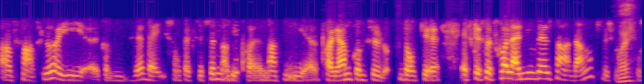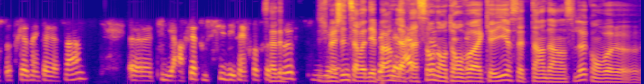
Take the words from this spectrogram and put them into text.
en ce sens-là et euh, comme je disais, ben ils sont accessibles dans des pro- dans des euh, programmes comme ceux-là. Donc euh, est-ce que ce sera la nouvelle tendance? Mais Je Ouais. trouve ça très intéressant. Euh, puis en fait aussi des infrastructures. euh, J'imagine que ça va dépendre de la façon dont on va accueillir cette tendance-là, qu'on va, euh,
